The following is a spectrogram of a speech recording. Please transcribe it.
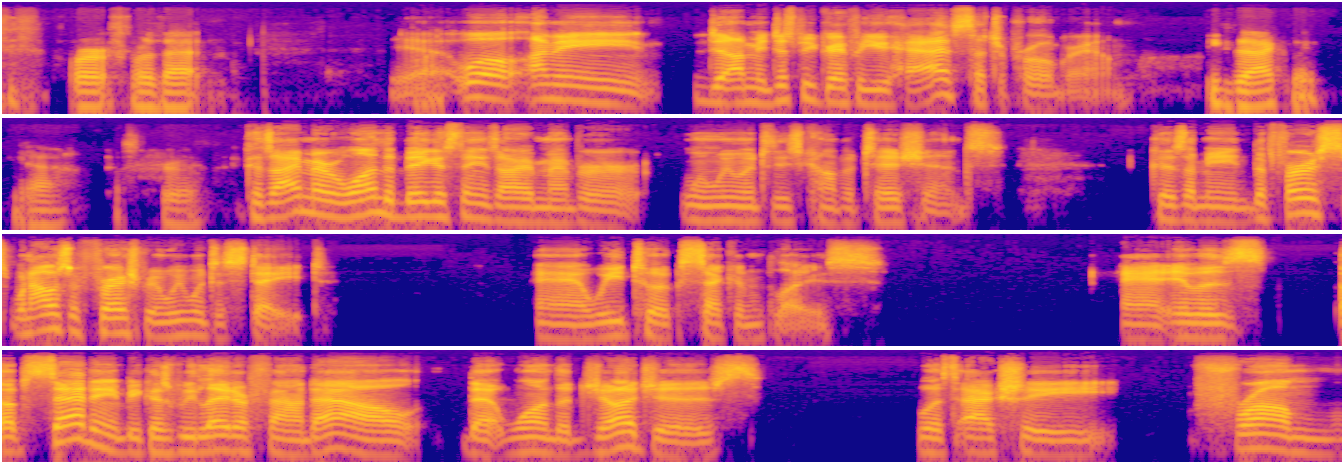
for for that. Yeah. Well, I mean, i mean, just be grateful you had such a program. Exactly. Yeah, that's true. Because I remember one of the biggest things I remember when we went to these competitions. Because I mean, the first when I was a freshman, we went to state, and we took second place, and it was upsetting because we later found out that one of the judges was actually from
